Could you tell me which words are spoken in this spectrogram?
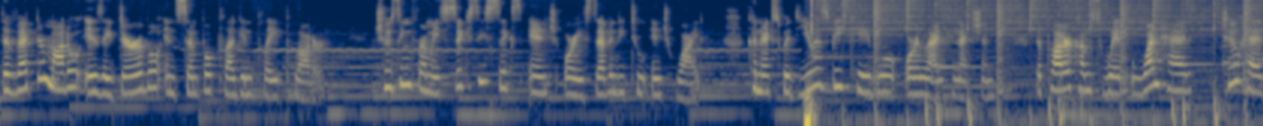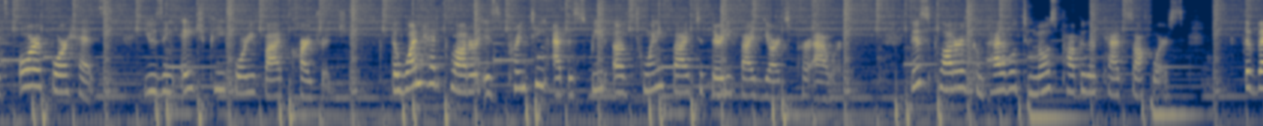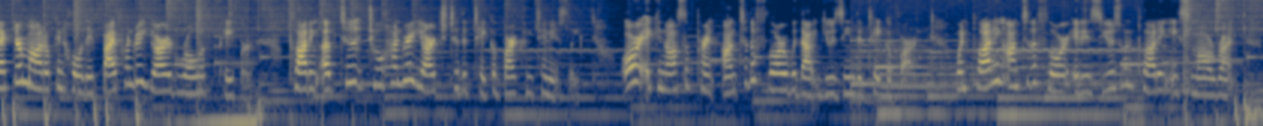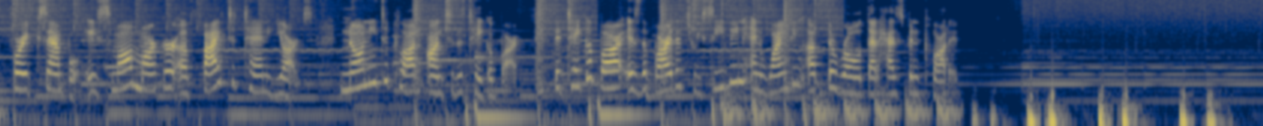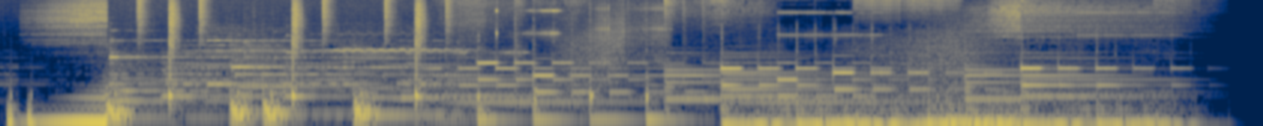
The Vector model is a durable and simple plug-and-play plotter, choosing from a 66 inch or a 72 inch wide. Connects with USB cable or LAN connection. The plotter comes with one head, two heads, or four heads using HP 45 cartridge. The one head plotter is printing at the speed of 25 to 35 yards per hour. This plotter is compatible to most popular CAD softwares. The Vector model can hold a 500 yard roll of paper, plotting up to 200 yards to the take-up bar continuously, or it can also print onto the floor without using the take-up bar. When plotting onto the floor, it is used when plotting a small run. For example, a small marker of 5 to 10 yards. No need to plot onto the take-up bar. The take-up bar is the bar that's receiving and winding up the roll that has been plotted.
